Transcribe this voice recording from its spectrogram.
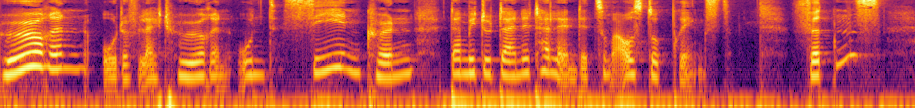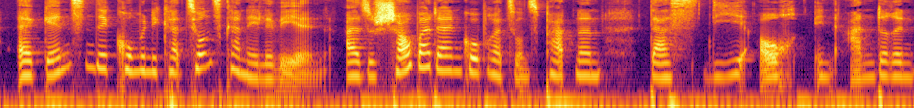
hören oder vielleicht hören und sehen können, damit du deine Talente zum Ausdruck bringst. Viertens, ergänzende Kommunikationskanäle wählen. Also schau bei deinen Kooperationspartnern, dass die auch in anderen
